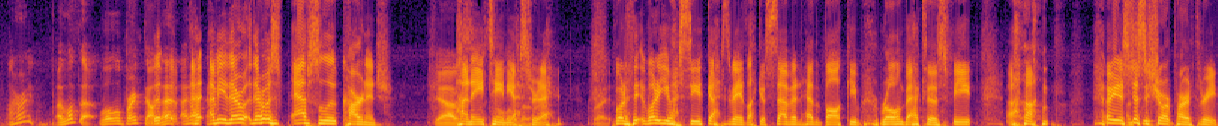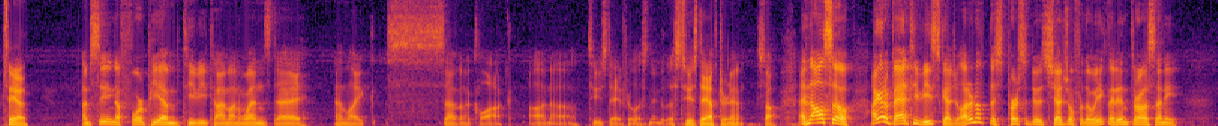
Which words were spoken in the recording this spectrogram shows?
All right, I love that. A little breakdown. That, I, I, don't, I mean, there there was absolute carnage yeah, was- on I saw a 18 little bit of yesterday. Right. What are the, what are USC guys made like a seven? Had the ball keep rolling back to his feet. Um, I mean, it's I'm just a short par three too. I'm seeing a 4 p.m. TV time on Wednesday and like 7 o'clock on uh, Tuesday if you're listening to this Tuesday afternoon. So, and also I got a bad TV schedule. I don't know if this person did his schedule for the week. They didn't throw us any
